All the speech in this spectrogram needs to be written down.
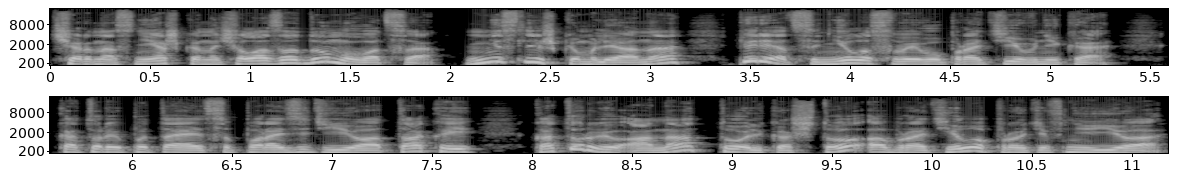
Черноснежка начала задумываться, не слишком ли она переоценила своего противника, который пытается поразить ее атакой, которую она только что обратила против нее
